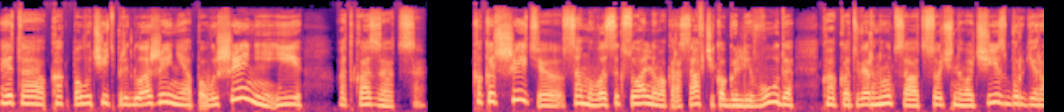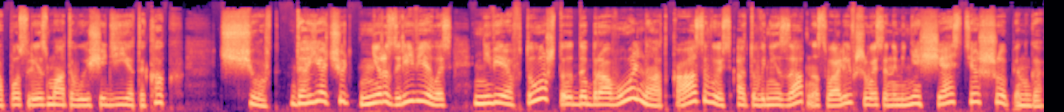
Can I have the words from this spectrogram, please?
Это как получить предложение о повышении и отказаться. Как отшить э, самого сексуального красавчика Голливуда, как отвернуться от сочного чизбургера после изматывающей диеты, как... Чёрт, да я чуть не разревелась, не веря в то, что добровольно отказываюсь от внезапно свалившегося на меня счастья шопинга.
